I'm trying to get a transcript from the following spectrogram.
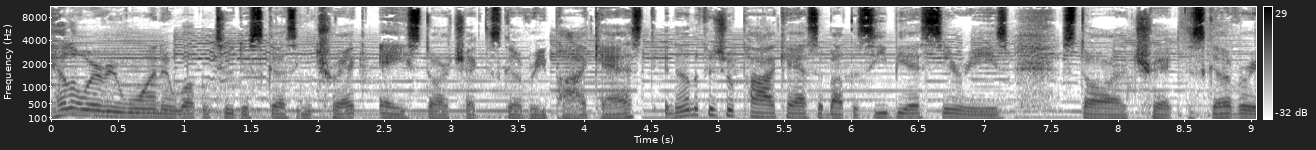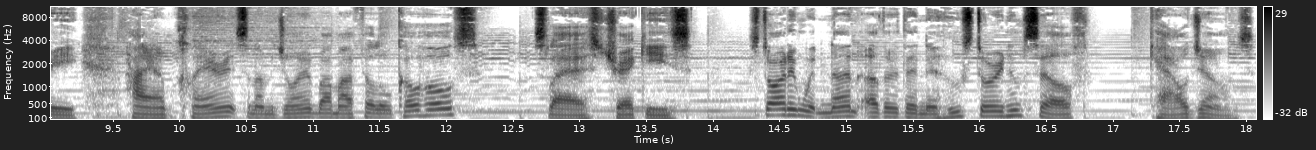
Hello, everyone, and welcome to Discussing Trek, a Star Trek Discovery podcast, an unofficial podcast about the CBS series Star Trek Discovery. Hi, I'm Clarence, and I'm joined by my fellow co-hosts slash Trekkies, starting with none other than the Who Story himself, Cal Jones.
